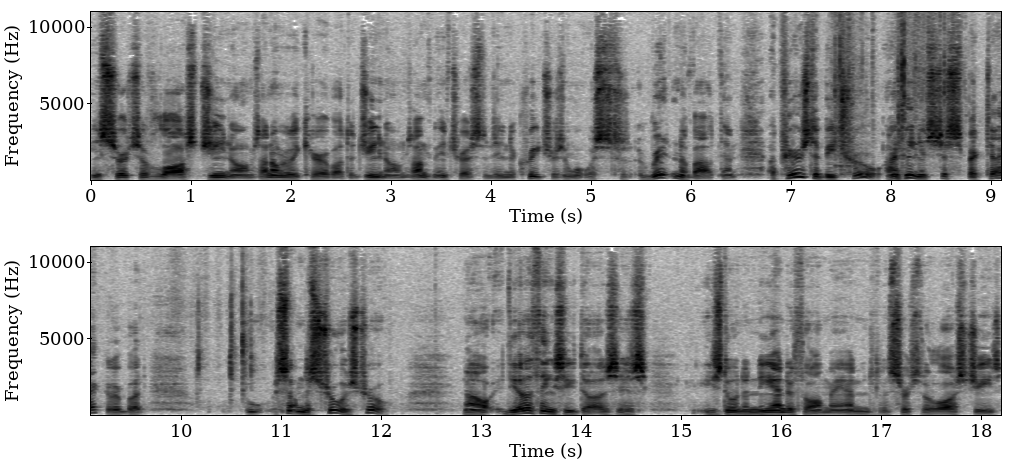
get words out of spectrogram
in search of lost genomes. I don't really care about the genomes. I'm interested in the creatures and what was written about them. Appears to be true. I mean, it's just spectacular, but something that's true is true. Now, the other things he does is he's doing a Neanderthal man, in search of the lost genes,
